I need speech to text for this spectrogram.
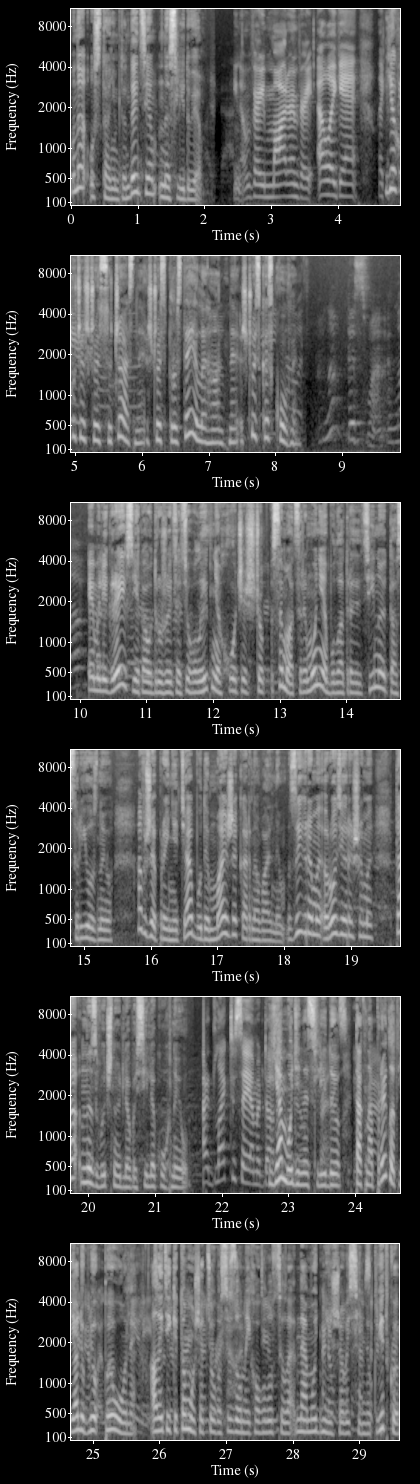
Вона останнім тенденціям не слідує. Я хочу щось сучасне, щось просте і елегантне, щось казкове. Емілі Грейвс, яка одружується цього липня, хоче, щоб сама церемонія була традиційною та серйозною. А вже прийняття буде майже карнавальним з іграми, розіграшами та незвичною для весілля кухнею. Я моді не слідую. Так, наприклад, я люблю пеони, але тільки тому, що цього сезону їх оголосили наймоднішою весільною квіткою.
